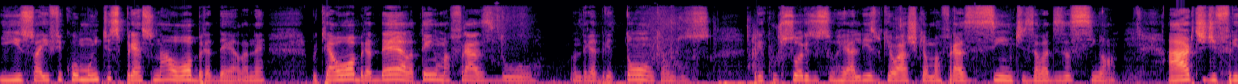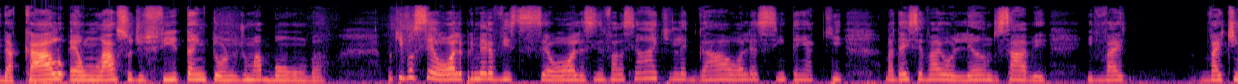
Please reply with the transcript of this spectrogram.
E isso aí ficou muito expresso na obra dela, né? Porque a obra dela tem uma frase do André Breton, que é um dos precursores do surrealismo, que eu acho que é uma frase síntese. Ela diz assim, ó: A arte de Frida Kahlo é um laço de fita em torno de uma bomba. Porque você olha, a primeira vista você olha, assim, você fala assim, ai, que legal, olha assim, tem aqui. Mas daí você vai olhando, sabe? E vai, vai te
